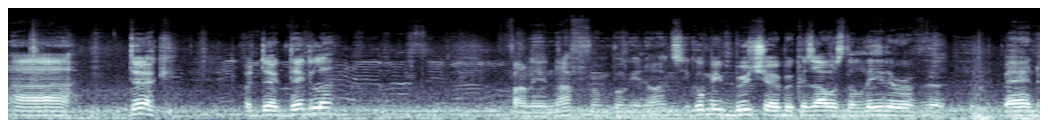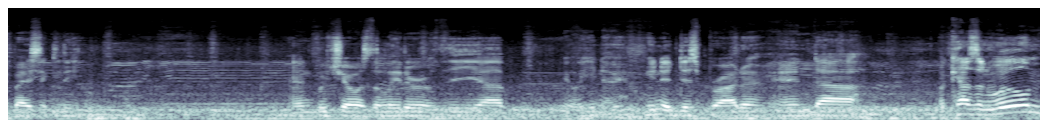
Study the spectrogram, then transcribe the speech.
uh, Dirk or Dirk Diggler funnily enough, from Boogie Nights. He called me Bucho because I was the leader of the band, basically. And Bucho was the leader of the, uh, you know, you know, Desperado. And uh, my cousin Willem,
